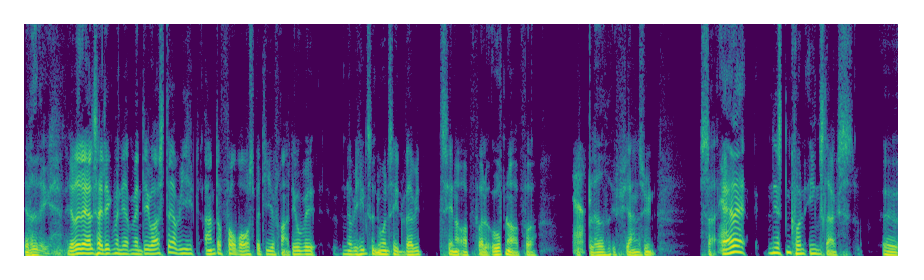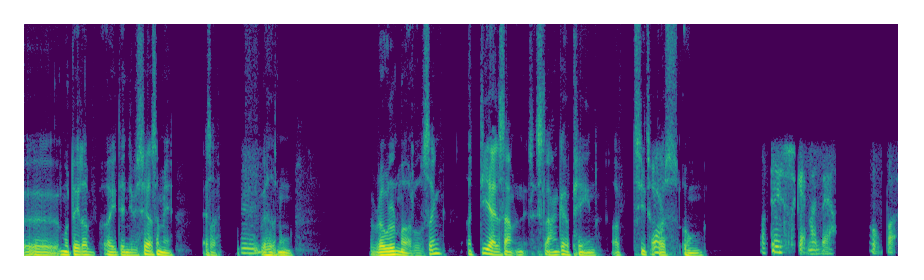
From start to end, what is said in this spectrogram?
Jeg ved det ikke. Jeg ved det altid ikke, men, jeg, men det er jo også der, vi andre får vores værdier fra. Det er jo, ved, når vi hele tiden, uanset hvad vi tænder op for, eller åbner op for Ja. et blad, et fjernsyn, så er der næsten kun en slags øh, modeller at identificere sig med. Altså, Mm. hvad hedder nogle role models, ikke? Og de er alle sammen slanke og pæne, og tit Ja. også unge. Og det skal man være. Åbenbart.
